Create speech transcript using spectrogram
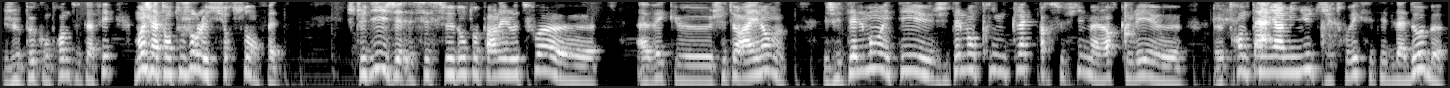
je peux comprendre tout à fait. Moi, j'attends toujours le sursaut, en fait. Je te dis, c'est ce dont on parlait l'autre fois euh, avec euh, Shutter Island. J'ai tellement été, j'ai tellement pris une claque par ce film alors que les euh, euh, 30 Bah. premières minutes, j'ai trouvé que c'était de la daube.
